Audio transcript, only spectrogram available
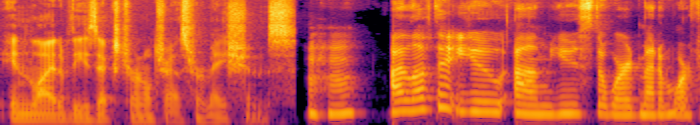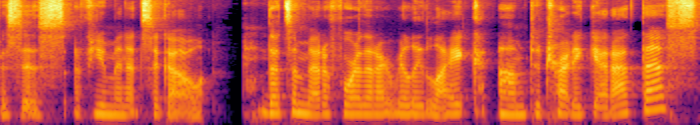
in light of these external transformations. Mm-hmm. I love that you um, used the word metamorphosis a few minutes ago. That's a metaphor that I really like um, to try to get at this.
